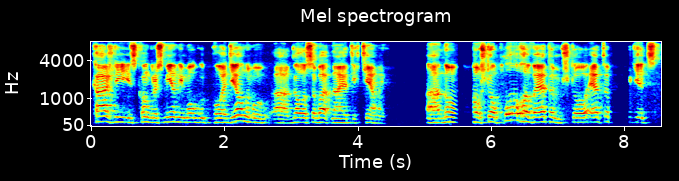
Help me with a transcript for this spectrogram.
каждый из конгрессменов могут по-отдельному а, голосовать на этих темах. А, но, что плохо в этом, что это будет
